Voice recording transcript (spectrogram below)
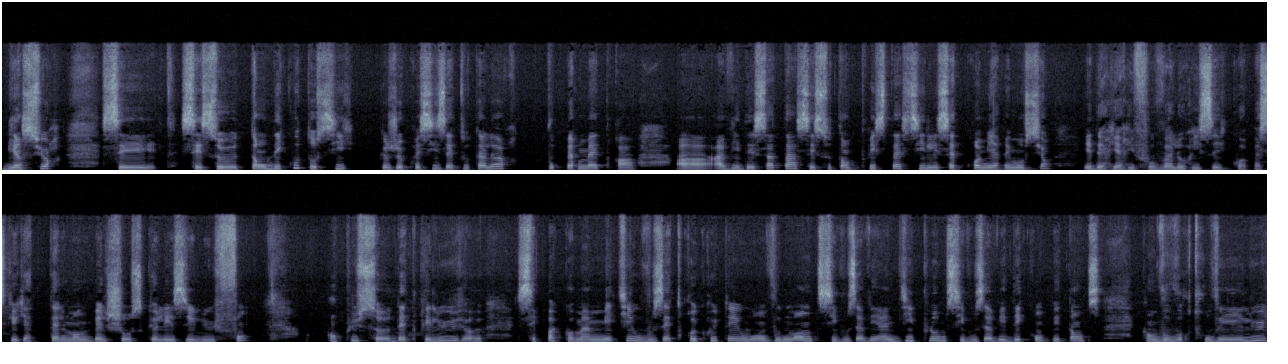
bien sûr, c'est ce temps d'écoute aussi que je précisais tout à l'heure pour permettre à, à, vider sa tasse et ce temps de tristesse, il est cette première émotion. Et derrière, il faut valoriser, quoi, parce qu'il y a tellement de belles choses que les élus font. En plus euh, d'être élus, euh, c'est pas comme un métier où vous êtes recruté, où on vous demande si vous avez un diplôme, si vous avez des compétences. Quand vous vous retrouvez élu,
